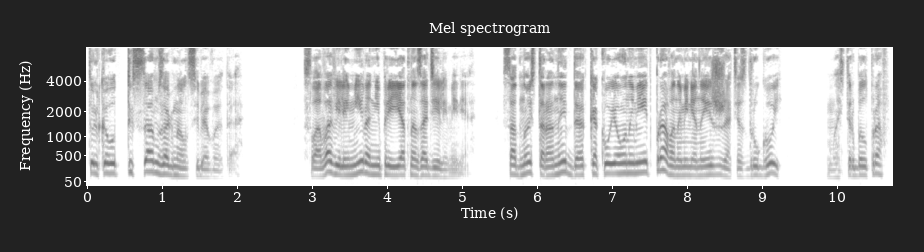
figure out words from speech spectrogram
только вот ты сам загнал себя в это». Слова Велимира неприятно задели меня. С одной стороны, да какое он имеет право на меня наезжать, а с другой... Мастер был прав.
